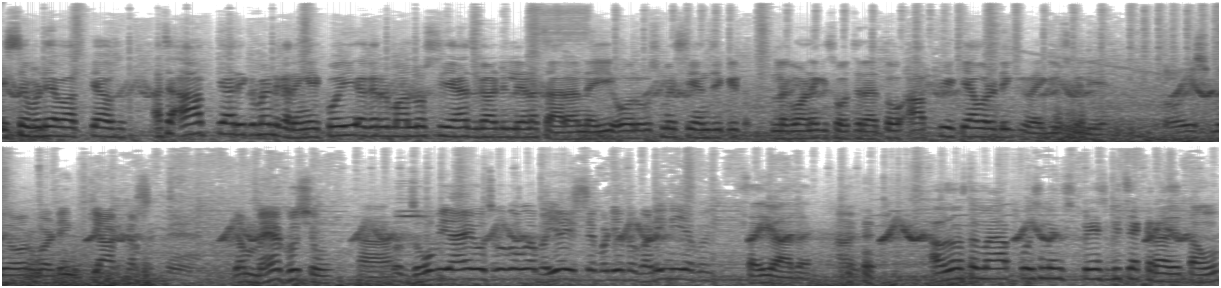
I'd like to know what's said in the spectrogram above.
इससे बढ़िया बात क्या हो सकती अच्छा आप क्या रिकमेंड करेंगे? कोई अगर मान लो सीएच गाड़ी लेना चाह रहा है नहीं और उसमें सीएनजी किट लगवाने की सोच रहा है तो आपकी क्या वर्डिंग रहेगी उसके लिए? तो इसमें और वर्डिंग क्या कर सकते हैं? जब मैं खुश हूँ हाँ। तो जो भी आएगा उसको कहूँगा भैया इससे बढ़िया तो गाड़ी नहीं है कोई। सही बात है। हाँ अब दोस्तों मैं आपको इसमें स्पेस भी चेक करा देता हूँ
